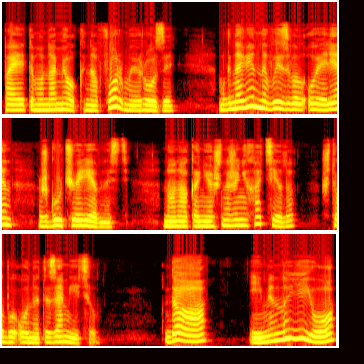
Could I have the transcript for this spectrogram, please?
поэтому намек на формы Розы мгновенно вызвал у Элен жгучую ревность, но она, конечно же, не хотела, чтобы он это заметил. «Да, именно ее.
